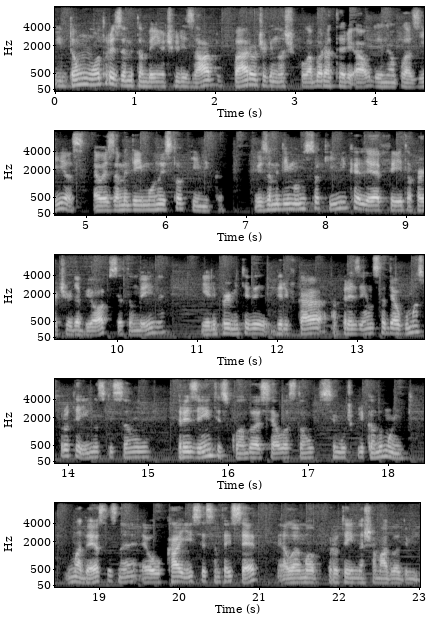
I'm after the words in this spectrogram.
Então, um outro exame também utilizado para o diagnóstico laboratorial de neoplasias é o exame de imunohistoquímica. O exame de imunohistoquímica ele é feito a partir da biópsia também, né? E ele permite verificar a presença de algumas proteínas que são presentes quando as células estão se multiplicando muito. Uma dessas, né, é o KI67. Ela é uma proteína chamada de,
